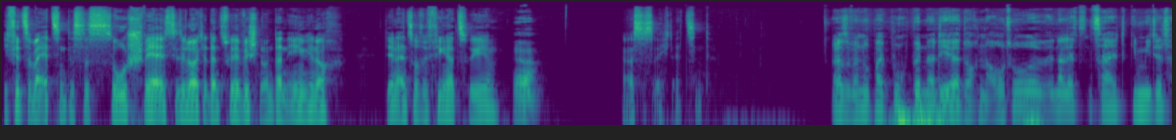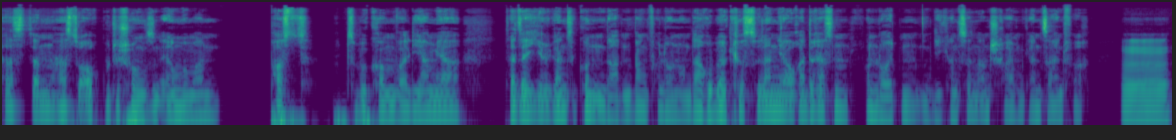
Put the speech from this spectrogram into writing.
Ich finde es aber ätzend, dass es so schwer ist, diese Leute dann zu erwischen und dann irgendwie noch den eins auf die Finger zu geben. Ja. Das ist echt ätzend. Also wenn du bei Buchbinder dir doch ein Auto in der letzten Zeit gemietet hast, dann hast du auch gute Chancen, irgendwann mal Post zu bekommen, weil die haben ja tatsächlich ihre ganze Kundendatenbank verloren und darüber kriegst du dann ja auch Adressen von Leuten und die kannst du dann anschreiben, ganz einfach. Mhm.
